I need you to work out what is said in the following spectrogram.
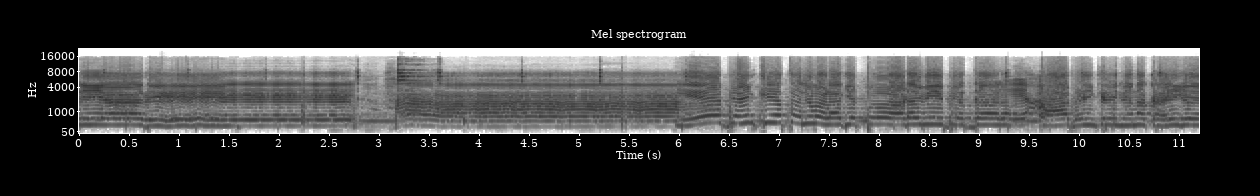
ಕೊರು ಮರ್ಯಾದೆ ಏ ಬೆಂಕಿ ತಲೆ ಒಳಗಿಟ್ಟು ಅಡವಿ ಬಿದ್ದರ. ಆ ಬೆಂಕಿ ನಿನ್ನ ಕೈಗೆ.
